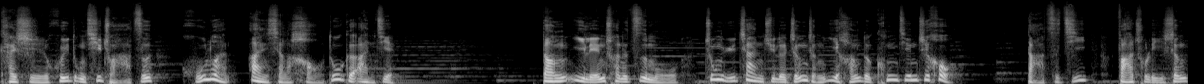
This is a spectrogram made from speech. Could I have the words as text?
开始挥动起爪子，胡乱按下了好多个按键。当一连串的字母终于占据了整整一行的空间之后，打字机发出了一声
